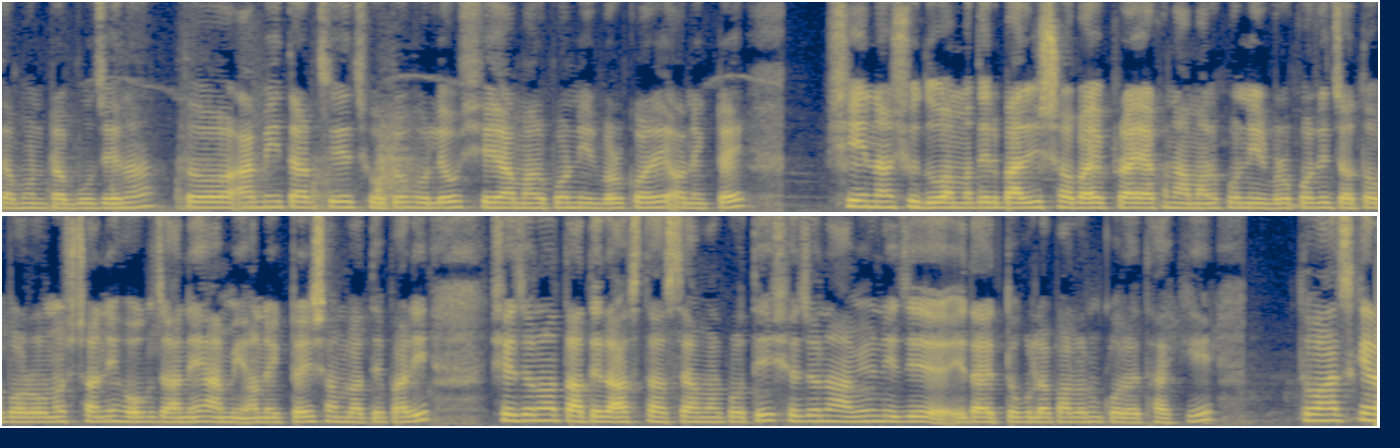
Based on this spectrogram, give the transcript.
তেমনটা বুঝে না। তো আমি তার চেয়ে ছোট হলেও সে আমার উপর নির্ভর করে অনেকটাই। সে না শুধু আমাদের বাড়ির সবাই প্রায় এখন আমার উপর নির্ভর করে, যত বড় অনুষ্ঠানই হোক জানে আমি অনেকটাই সামলাতে পারি। সেজন্য তাদের আস্থা আছে আমার প্রতি। সেজন্য আমিও নিজে এই দায়িত্বগুলো পালন করে থাকি। তো আজকের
